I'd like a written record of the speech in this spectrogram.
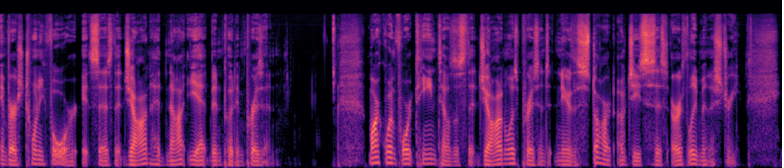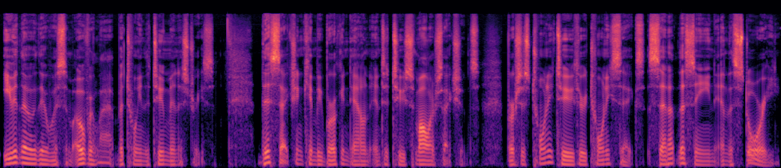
In verse 24, it says that John had not yet been put in prison. Mark 1:14 tells us that John was prisoned near the start of Jesus' earthly ministry, even though there was some overlap between the two ministries. This section can be broken down into two smaller sections. Verses 22 through 26 set up the scene and the story,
